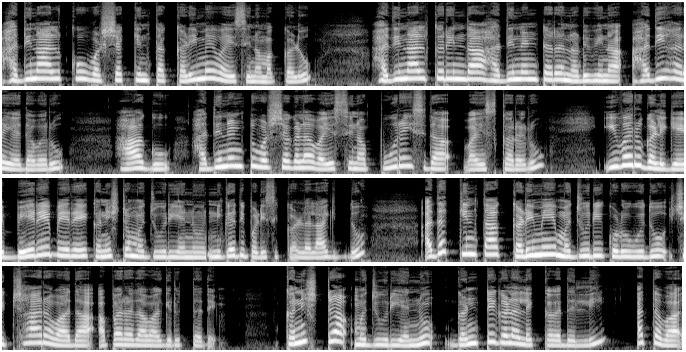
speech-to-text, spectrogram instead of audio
ಹದಿನಾಲ್ಕು ವರ್ಷಕ್ಕಿಂತ ಕಡಿಮೆ ವಯಸ್ಸಿನ ಮಕ್ಕಳು, ಹದಿನಾಲ್ಕರಿಂದ ಹದಿನೆಂಟರ ನಡುವಿನ ಹದಿಹರೆಯದವರು ಹಾಗೂ ಹದಿನೆಂಟು ವರ್ಷಗಳ ವಯಸ್ಸಿನ ಪೂರೈಸಿದ ವಯಸ್ಕರರು ಇವರುಗಳಿಗೆ ಬೇರೆ ಬೇರೆ ಕನಿಷ್ಠ ಮಜೂರಿಯನ್ನು ನಿಗದಿಪಡಿಸಿಕೊಳ್ಳಲಾಗಿದ್ದು, ಅದಕ್ಕಿಂತ ಕಡಿಮೆ ಮಜೂರಿ ಕೊಡುವುದು ಶಿಕ್ಷಾರವಾದ ಅಪರಾಧವಾಗಿರುತ್ತದೆ. ಕನಿಷ್ಠ ಮಜೂರಿಯನ್ನು ಗಂಟೆಗಳ ಲೆಕ್ಕದಲ್ಲಿ ಅಥವಾ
